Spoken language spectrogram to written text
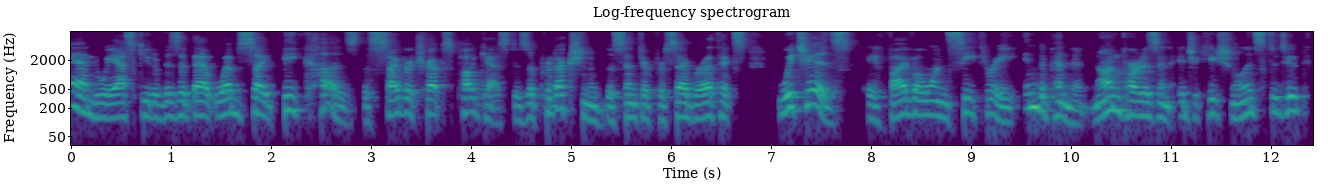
And we ask you to visit that website because the Cyber Traps podcast is a production of the Center for Cyber Ethics, which is a 501c3 independent, nonpartisan educational institute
